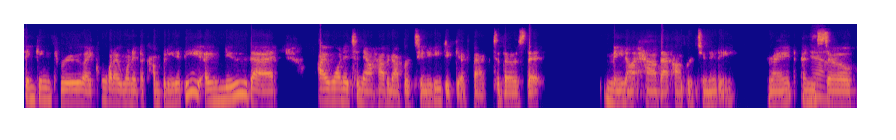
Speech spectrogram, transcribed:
thinking through like what I wanted the company to be, I knew that I wanted to now have an opportunity to give back to those that may not have that opportunity, right? And yeah. so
